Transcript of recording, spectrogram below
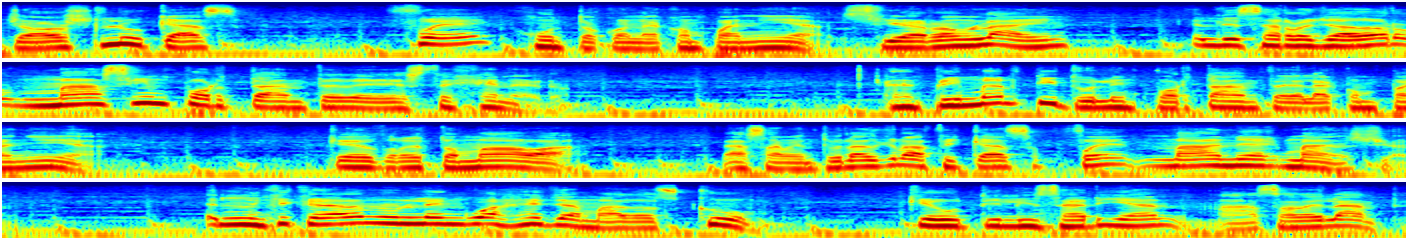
George Lucas, fue, junto con la compañía Sierra Online, el desarrollador más importante de este género. El primer título importante de la compañía que retomaba las aventuras gráficas fue Maniac Mansion, en el que crearon un lenguaje llamado Scum, que utilizarían más adelante.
